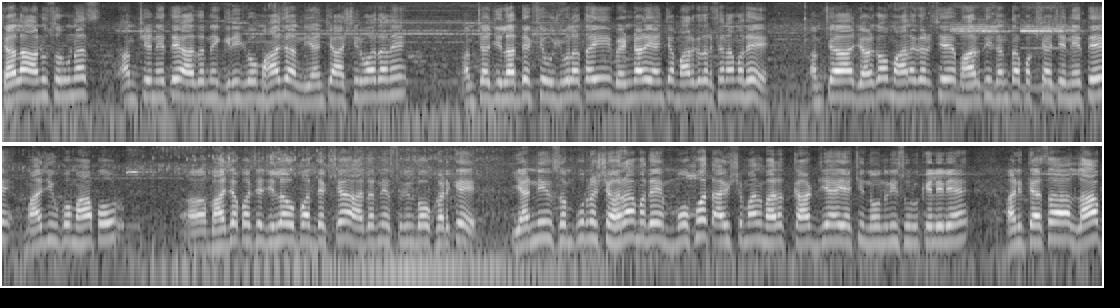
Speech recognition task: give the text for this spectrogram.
त्याला अनुसरूनच आमचे नेते आदरणीय गिरीशभाऊ महाजन यांच्या आशीर्वादाने आमच्या जिल्हाध्यक्ष उज्ज्वलाताई बेंडाळे यांच्या मार्गदर्शनामध्ये आमच्या जळगाव महानगरचे भारतीय जनता पक्षाचे नेते माजी उपमहापौर भाजपाचे भाजपचे जिल्हा उपाध्यक्ष आदरणीय सुनीलभाऊ खडके यांनी संपूर्ण शहरामध्ये मोफत आयुष्यमान भारत कार्ड जे आहे याची नोंदणी सुरू केलेली आहे आणि त्याचा लाभ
